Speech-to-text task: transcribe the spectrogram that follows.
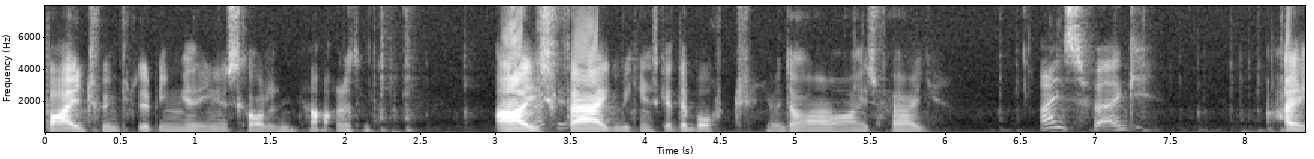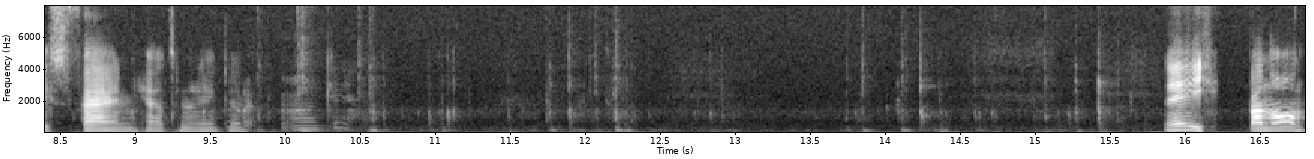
bite funkar typ ingenting, ingen skada nära typ. Ice Okej. fag, vi kan ska ta bort. Jag vill inte ha ice fag. Ice fag. Ice fan heter den egentligen. Okej. Nej, banan.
